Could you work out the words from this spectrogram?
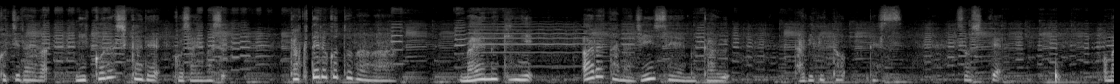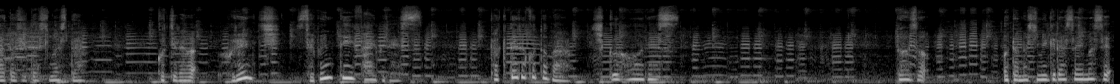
こちらはニコラシカでございます。カクテル言葉は前向きに新たな人生へ向かう。旅人です。そしてお待たせいたしました。こちらはフレンチ75です。カクテル言葉祝砲です。どうぞ。お楽しみくださいませ。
